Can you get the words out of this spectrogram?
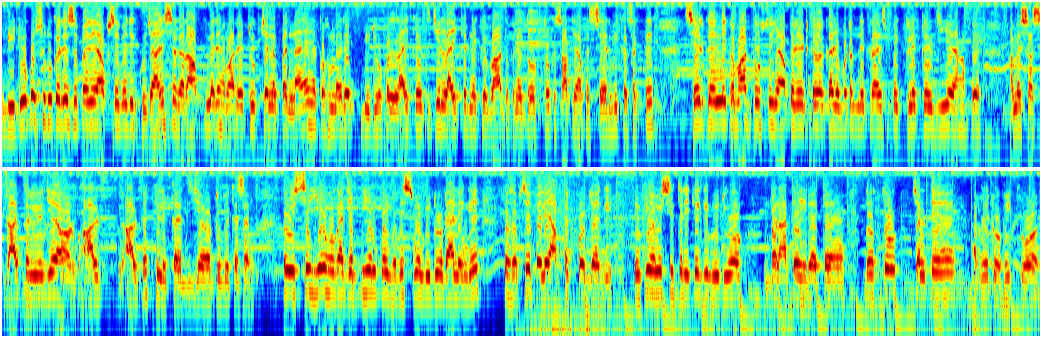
वीडियो को शुरू करने से पहले आपसे मेरी गुजारिश, अगर आप मेरे, हमारे यूट्यूब चैनल पर नए हैं तो मेरे वीडियो को लाइक कर दीजिए। लाइक करने के बाद अपने दोस्तों के साथ यहाँ पर शेयर भी कर सकते हैं। शेयर करने के बाद दोस्तों, यहाँ पे रेड कलर का जो बटन दिख रहा है, इस पर क्लिक कर दीजिए। यहाँ पे हमें सब्सक्राइब कर लीजिए और आल आल पे क्लिक कर दीजिए नोटिफिकेशन तो इससे ये होगा, जब भी हम कोई भविष्य में वीडियो डालेंगे तो सबसे पहले आप तक पहुँच जाएगी, क्योंकि हम इसी तरीके की वीडियो बनाते ही रहते हैं। दोस्तों, चलते हैं अपने टॉपिक की ओर।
